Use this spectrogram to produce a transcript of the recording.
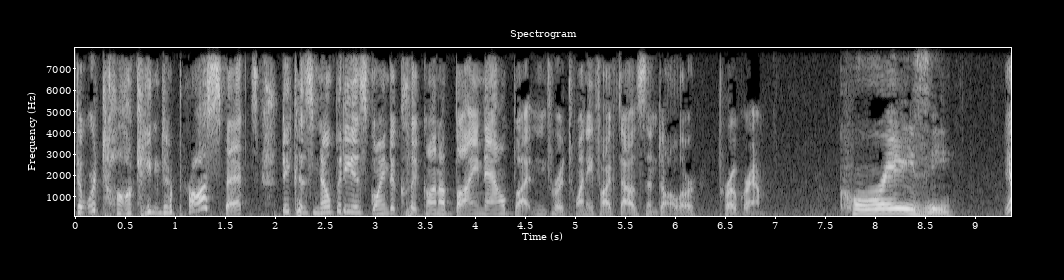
that were talking to prospects because nobody is going to click on a buy now button for a $25,000 program crazy. Yeah.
